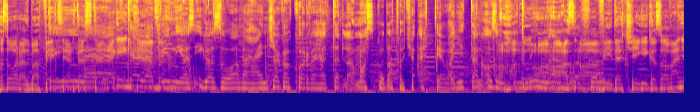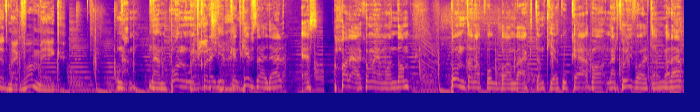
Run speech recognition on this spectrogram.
az orradba a PCR-tesztel Tényleg, kellett leginkább. vinni az igazolvány, csak akkor vehetted le a maszkodat, hogyha ettél vagy itten, azon A, ható, a, az, a védettség igazolványod megvan még? Nem, nem. Pont múltkor Nincs egyébként meg. képzeld el, ezt halál komolyan mondom, pont a napokban vágtam ki a kukába, mert úgy voltam vele,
